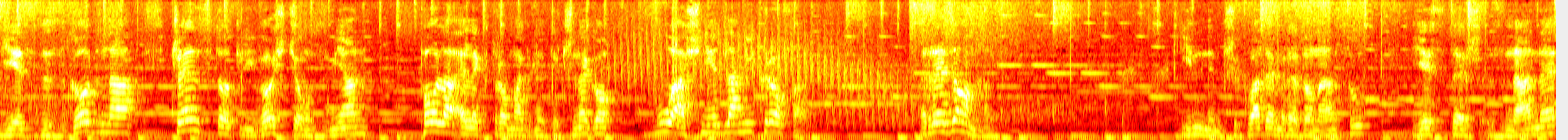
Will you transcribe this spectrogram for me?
jest zgodna z częstotliwością zmian pola elektromagnetycznego właśnie dla mikrofal. Rezonans. Innym przykładem rezonansu jest też znane,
